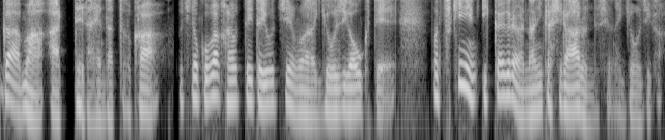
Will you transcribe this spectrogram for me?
が、まあ、あって大変だったとか、うちの子が通っていた幼稚園は行事が多くて、まあ、月に1回ぐらいは何かしらあるんですよね、行事が。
